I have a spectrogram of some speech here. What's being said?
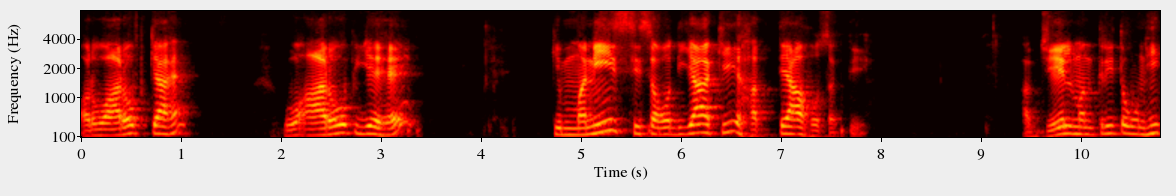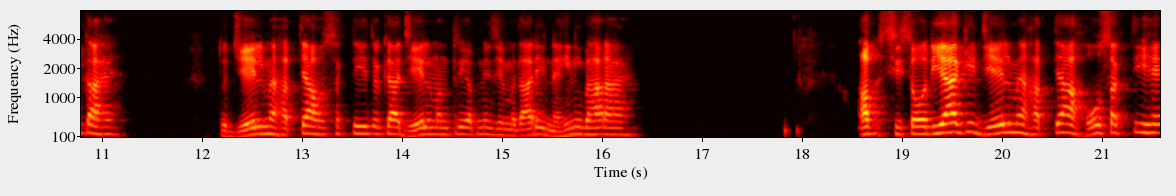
और वो आरोप क्या है? वो आरोप ये है कि मनीष सिसोदिया की हत्या हो सकती है। अब जेल मंत्री तो उन्हीं का है। तो जेल में हत्या हो सकती है तो क्या जेल मंत्री अपनी ज़िम्मेदारी नहीं निभा रहा है? अब सिसोदिया की जेल में हत्या हो सकती है,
